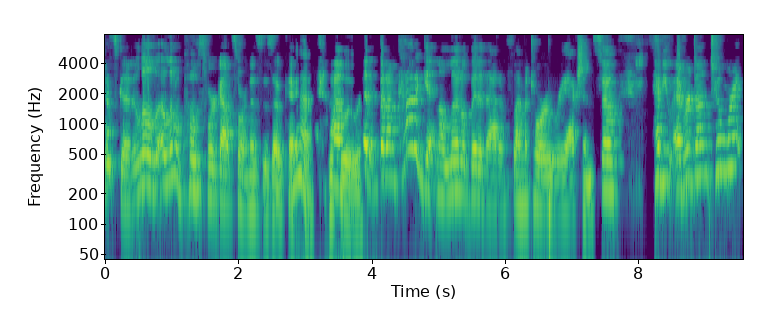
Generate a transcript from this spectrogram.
That's good. A little a little post workout soreness is okay. Yeah, absolutely. But, but I'm kind of getting a little bit of that inflammatory reaction. So, have you ever done turmeric?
